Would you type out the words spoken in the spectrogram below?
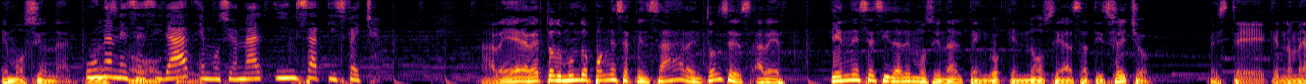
Emocional. Una es- necesidad emocional insatisfecha. A ver, a ver, todo el mundo póngase a pensar. Entonces, a ver, ¿qué necesidad emocional tengo que no sea satisfecho? Este, que no me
